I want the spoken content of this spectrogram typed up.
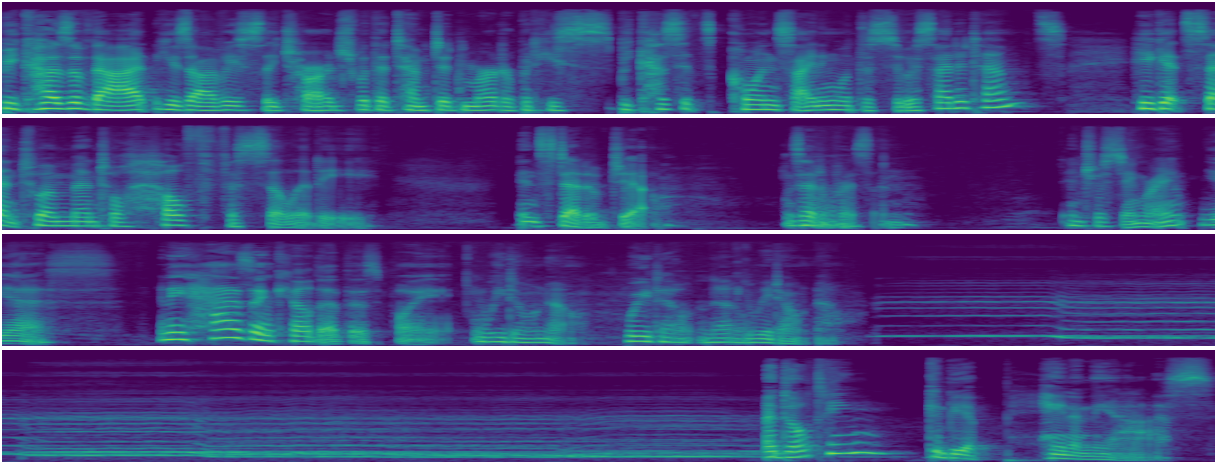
because of that, he's obviously charged with attempted murder, but he's because it's coinciding with the suicide attempts, he gets sent to a mental health facility instead of jail, instead of prison. Interesting, right? Yes. And he hasn't killed at this point. We don't know. We don't know. We don't know. Adulting can be a pain in the ass.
